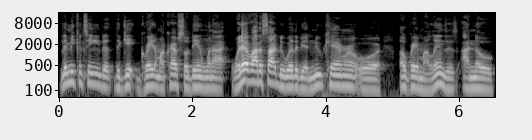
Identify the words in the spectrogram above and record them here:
let me continue to, to get great at my craft so then when i whatever i decide to do whether it be a new camera or upgrade my lenses i know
